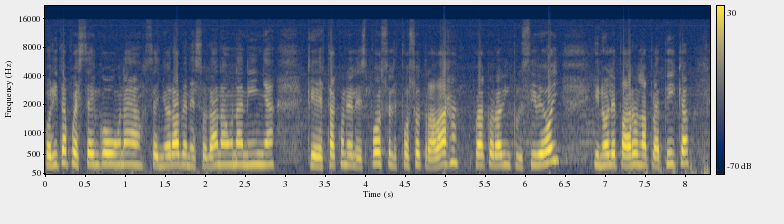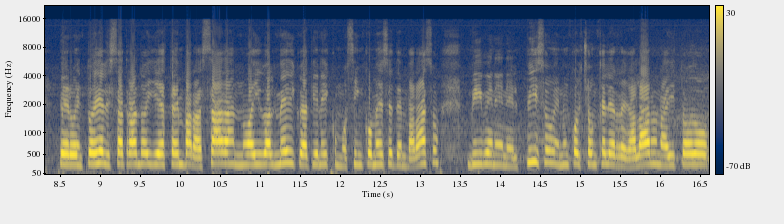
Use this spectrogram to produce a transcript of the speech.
Ahorita pues tengo una señora venezolana, una niña que está con el esposo, el esposo trabaja, fue a cobrar inclusive hoy y no le pagaron la platica, pero entonces él está tratando y ella está embarazada, no ha ido al médico, ya tiene como cinco meses de embarazo, viven en el piso, en un colchón que le regalaron, ahí todo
